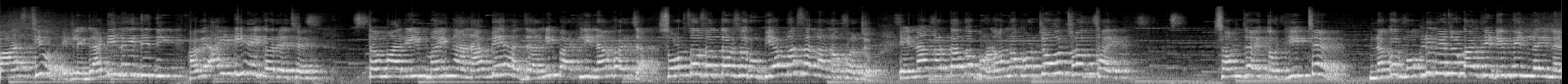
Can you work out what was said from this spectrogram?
પાસ થયો એટલે ગાડી લઈ દીધી. હવે આઈટીઆઈ કરે છે. તમારી મહિનાના બે હજારની બાટલીના ખર્ચા. સોળસો સત્તરસો રૂપિયા મસાલાનો ખર્ચો. એના કરતાં તો ભણવાનો ખર્ચો ઓછો જ થાય. સમજાય તો ઠીક છે. નગર મોકલી દેજો કાલથી ટિફિન લઈને.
